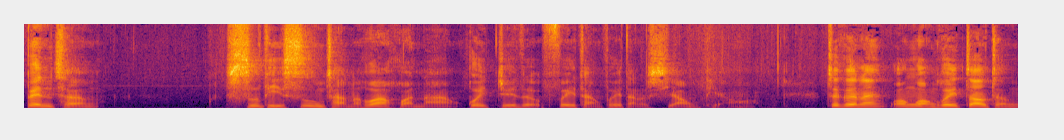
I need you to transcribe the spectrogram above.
变成实体市场的话，反而会觉得非常非常的萧条。这个呢，往往会造成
